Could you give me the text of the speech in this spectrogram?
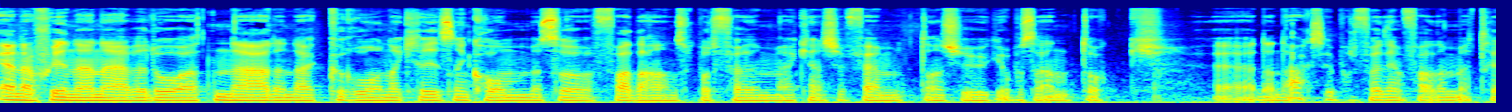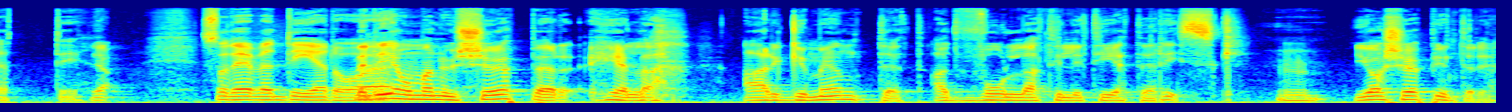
Enda skillnaden är väl då att när den där coronakrisen kommer så faller hans portfölj med kanske 15-20% och eh, den där aktieportföljen faller med 30%. Ja. Så det är väl det då. Men det är om man nu köper hela argumentet att volatilitet är risk. Mm. Jag köper ju inte det.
